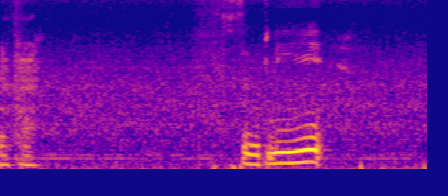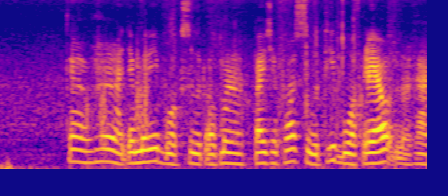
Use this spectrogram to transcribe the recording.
นะคะ สูตรนี้ 95 ยังไม่ได้บวกสูตรออกมา ไปเฉพาะสูตรที่บวกแล้วนะคะ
